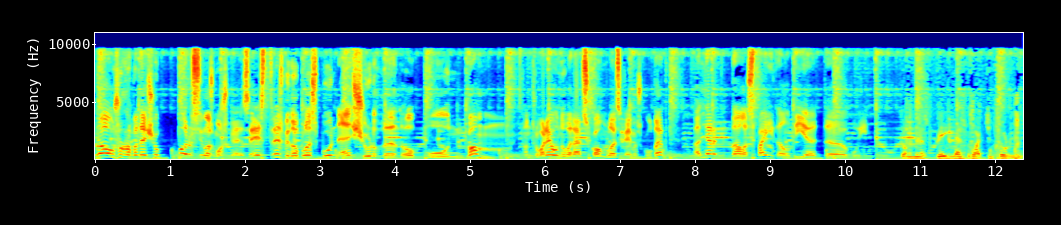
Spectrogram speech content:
Però us ho repeteixo per si les mosques, és www.aixordador.com on trobareu novetats com les que hem escoltat al llarg de l'espai del dia d'avui. Com més vell, més boig et tornes.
